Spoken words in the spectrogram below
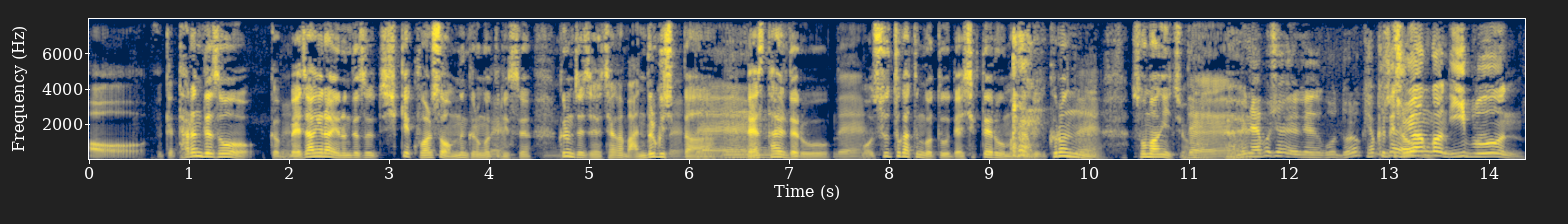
어 이렇게 다른 데서 그 네. 매장이나 이런 데서 쉽게 구할 수 없는 그런 것들이 있어요. 그럼 이제 제가 만들고 싶다. 네. 내 스타일대로 네. 뭐 수트 같은 것도 내 식대로 만들고 그런 네. 소망이 있죠. 네. 네. 고민해 보셔야 되고 노력해 보세요. 근데 중요한 건 이분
